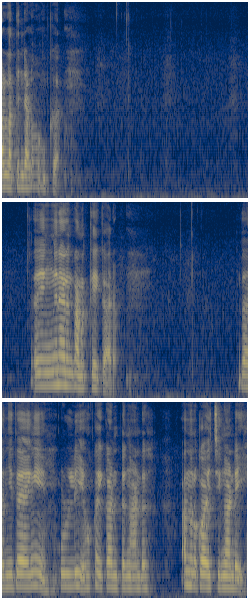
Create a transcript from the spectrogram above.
വെള്ളത്തിന്റെ അളവ് നോക്കുക. എങ്ങനെയാലും കണക്കേക്കാരം. ഇതാഞ്ഞി തേങ്ങയും ഉള്ളിയും ഒക്കെ കണ്ടിട്ടുങ്ങാണ്ട് അന്നൊരു കുഴച്ചിങ്ങാണ്ടേ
